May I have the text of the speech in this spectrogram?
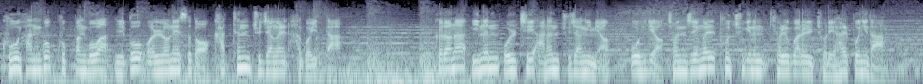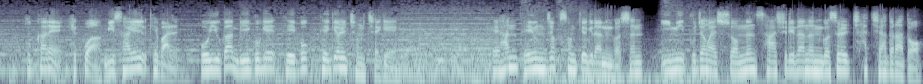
구 한국 국방부와 일부 언론에서도 같은 주장을 하고 있다. 그러나 이는 옳지 않은 주장이며 오히려 전쟁을 부추기는 결과를 초래할 뿐이다. 북한의 핵과 미사일 개발, 보유가 미국의 대북 대결 정책에 대한 대응적 성격이라는 것은 이미 부정할 수 없는 사실이라는 것을 차치하더라도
